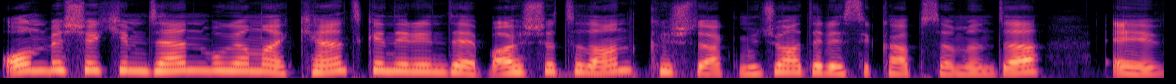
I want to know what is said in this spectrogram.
15 Ekim'den bu yana kent genelinde başlatılan kışlak mücadelesi kapsamında ev,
